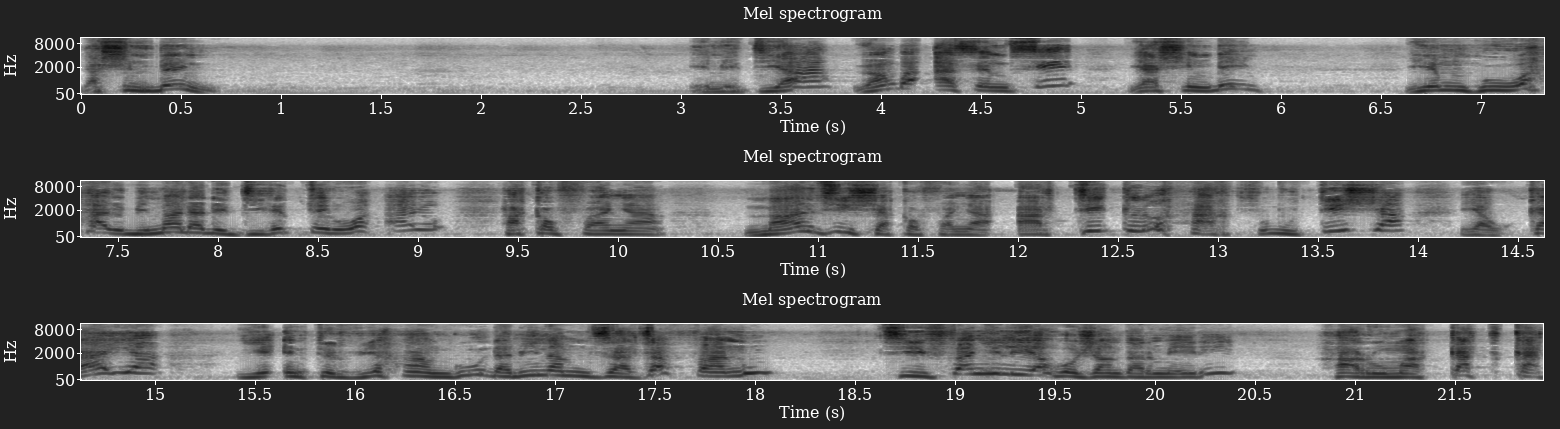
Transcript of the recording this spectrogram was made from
ya shimbeni e yangwa yamba asmc ya shimbeni ye mhuu wa hayo bimanda de directeur wahayo hakaufanya maanzisha akafanya article hathubutisha ya ukaya ye interview hangu ndamina mzaza fanu siifanyiliyaho gendarmerie haruma 44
